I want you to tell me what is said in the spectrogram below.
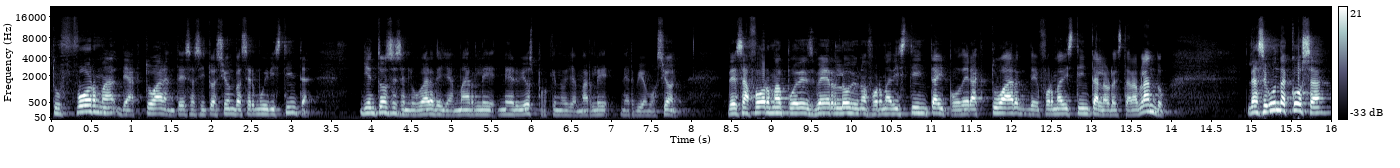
tu forma de actuar ante esa situación va a ser muy distinta. Y entonces en lugar de llamarle nervios, ¿por qué no llamarle nervioemoción? De esa forma puedes verlo de una forma distinta y poder actuar de forma distinta a la hora de estar hablando. La segunda cosa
